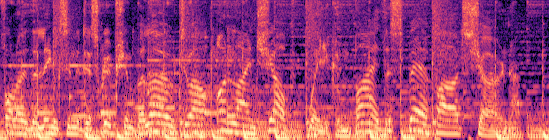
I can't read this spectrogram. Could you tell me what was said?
Follow the links in the description below to our online shop where you can buy the spare parts shown.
